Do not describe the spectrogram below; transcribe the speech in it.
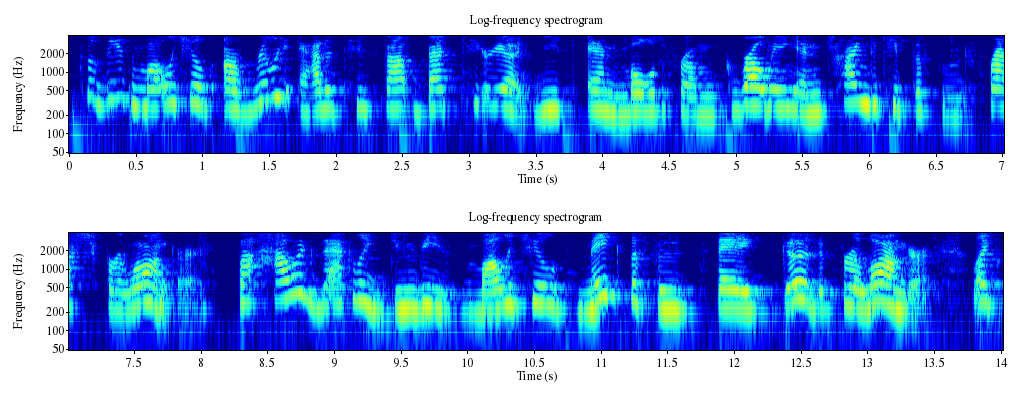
So these molecules are really added to stop bacteria, yeast, and mold from growing and trying to keep the food fresh for longer. But how exactly do these molecules make the food stay good for longer? Like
